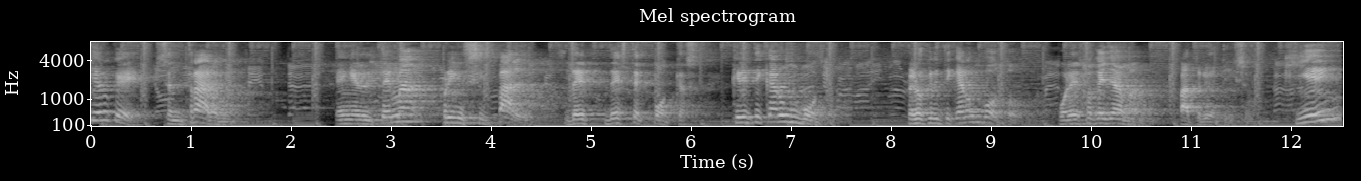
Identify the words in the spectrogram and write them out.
quiero que centrarme en el tema principal de, de este podcast, criticar un voto, pero criticar un voto por eso que llaman patriotismo. ¿Quién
